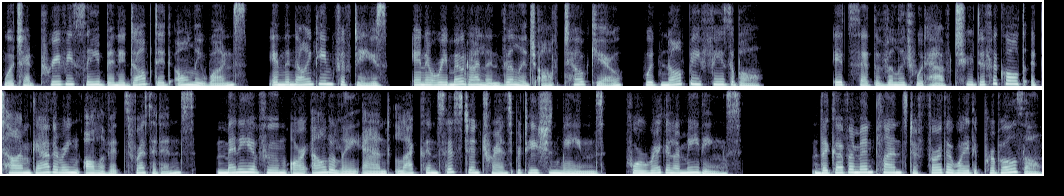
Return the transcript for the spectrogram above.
which had previously been adopted only once, in the 1950s, in a remote island village off Tokyo, would not be feasible. It said the village would have too difficult a time gathering all of its residents, many of whom are elderly and lack consistent transportation means, for regular meetings. The government plans to further weigh the proposal.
